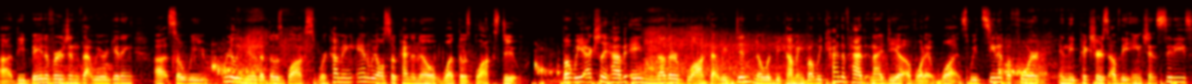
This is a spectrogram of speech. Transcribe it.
uh, the beta versions that we were getting, uh, so we really knew that those blocks were coming, and we also kind of know what those blocks do. But we actually have another block that we didn't know would be coming, but we kind of had an idea of what it was. We'd seen it before in the pictures of the ancient cities,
